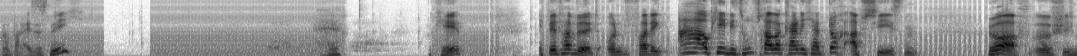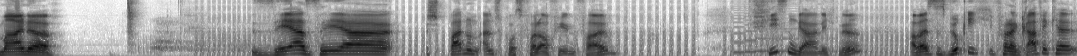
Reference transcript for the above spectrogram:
Man weiß es nicht. Hä? Okay. Ich bin verwirrt. Und vor den... Ah, okay, die Hubschrauber kann ich ja doch abschießen. Ja, ich meine... Sehr, sehr spannend und anspruchsvoll auf jeden Fall. Die schießen gar nicht, ne? Aber es ist wirklich von der Grafik her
